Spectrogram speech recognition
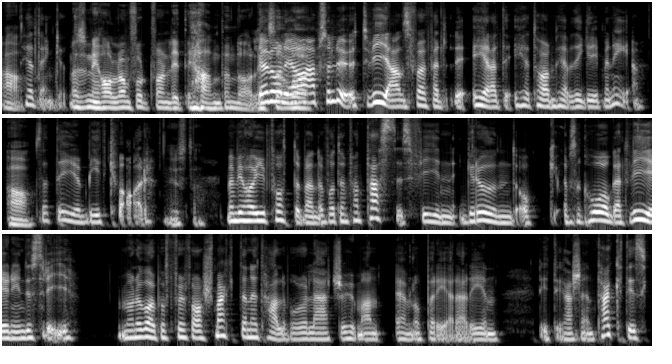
Ja. helt enkelt. Men så ni håller dem fortfarande lite i handen då? Ja, Liksom, vi håller- ja, absolut. Vi är ansvariga för att hela, ta dem hela Gripen E. ja, Så det är ju en bit kvar. just det. Men vi har ju fått, dem, fått en fantastiskt fin grund och jag ska ihåg att vi är en industri. Man har varit på Försvarsmakten ett halvår och lärt sig hur man även opererar i en lite kanske en taktisk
